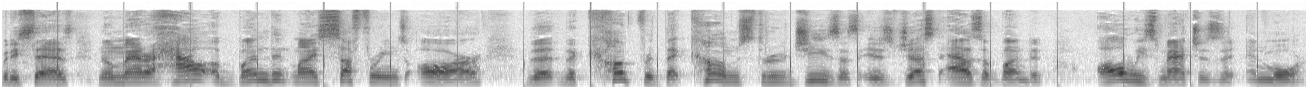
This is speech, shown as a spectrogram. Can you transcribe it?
But he says, no matter how abundant my sufferings are, the, the comfort that comes through Jesus is just as abundant, always matches it and more.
